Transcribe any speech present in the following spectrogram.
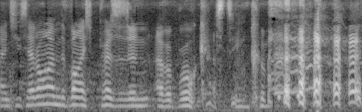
And she said, oh, I'm the vice president of a broadcasting company.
